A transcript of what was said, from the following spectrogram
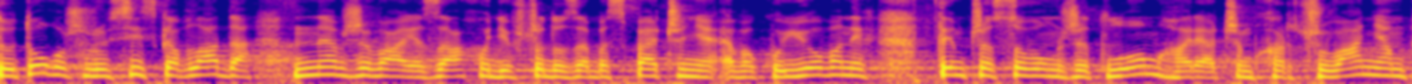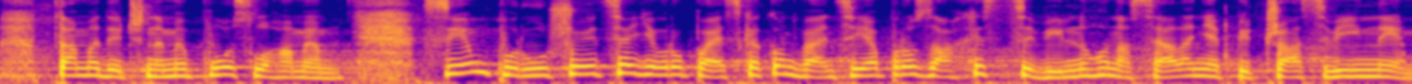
до того ж, російська влада не вживає заходів щодо забезпечення евакуйованих тимчасовим житлом, гарячим харчуванням та медичними послугами. Цим порушується Європейська конвенція про захист цивільного населення під час війни.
